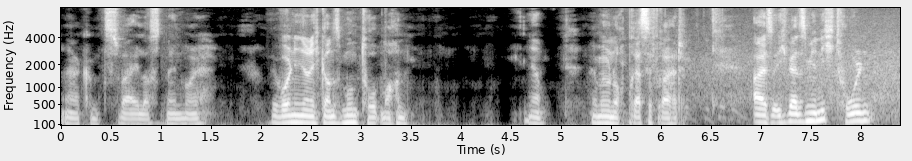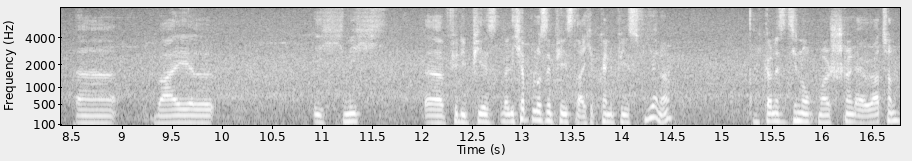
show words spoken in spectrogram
Ja, komm, zwei, lasst mir mal. Wir wollen ihn ja nicht ganz mundtot machen. Ja, wir haben nur noch Pressefreiheit. Also, ich werde es mir nicht holen, äh, weil ich nicht äh, für die PS... Weil ich habe bloß eine PS3, ich habe keine PS4, ne? Ich kann es jetzt hier noch mal schnell erörtern.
